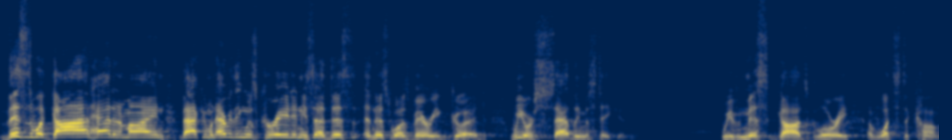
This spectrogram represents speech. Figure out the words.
This is what God had in mind back when everything was created, and He said this, and this was very good. We are sadly mistaken. We've missed God's glory of what's to come.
